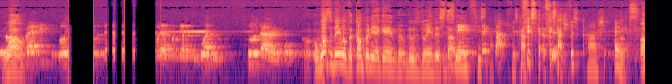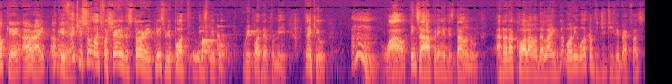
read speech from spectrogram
you know, Wow. ready to go to the, for them to go and do that report. What's the name of the company again th- who's doing this stuff? Same It's Fish fixed Cash. cash. Fish Cash. Fix ca- fix cash. Fish Cash X. Okay, all right. Okay, thank you so much for sharing the story. Please report these people. Report them for me. Thank you. Hmm, wow, things are happening in this town. Another caller on the line. Good morning. Welcome to GTV Breakfast.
